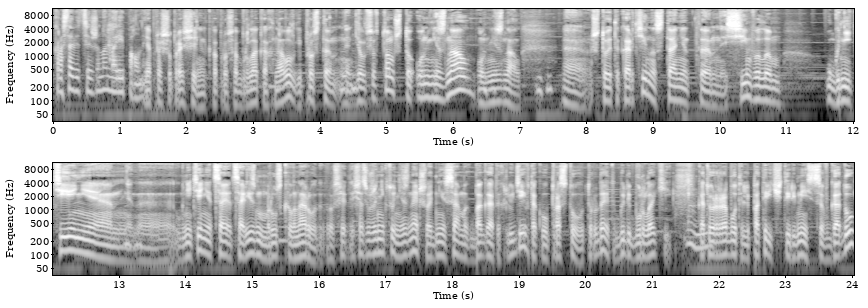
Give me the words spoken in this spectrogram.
красавицей женой Марией Павловной. Я прошу прощения к вопросу о бурлаках на Волге. Просто Просто mm-hmm. дело все в том, что он не знал, он не знал, mm-hmm. э, что эта картина станет э, символом угнетения, э, угнетения царизмом русского народа. Просто сейчас уже никто не знает, что одни из самых богатых людей в такого простого труда это были бурлаки, mm-hmm. которые работали по 3-4 месяца в году,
